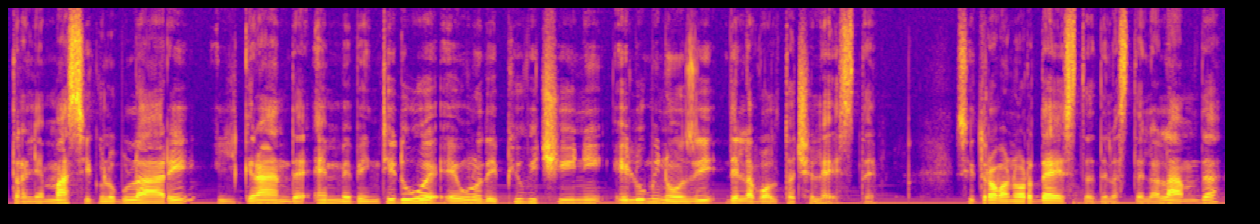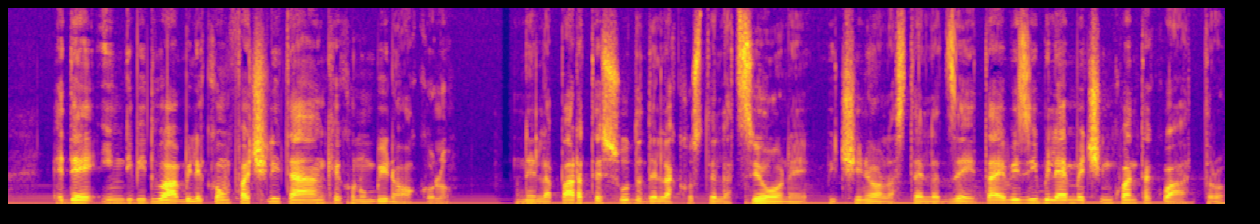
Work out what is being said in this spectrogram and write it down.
Tra gli ammassi globulari, il grande M22 è uno dei più vicini e luminosi della volta celeste. Si trova a nord-est della stella Lambda ed è individuabile con facilità anche con un binocolo. Nella parte sud della costellazione, vicino alla stella Z, è visibile M54,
